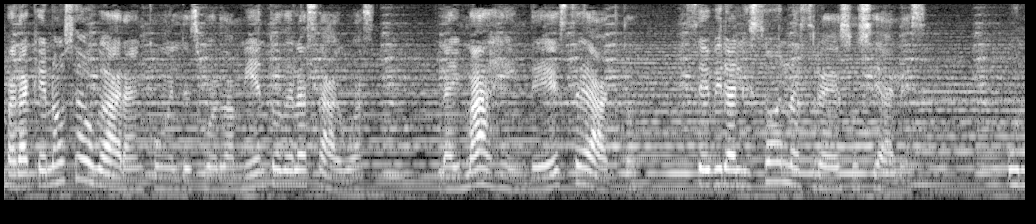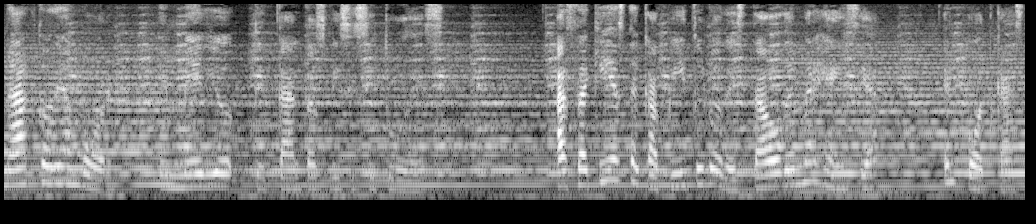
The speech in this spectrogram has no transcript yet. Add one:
para que no se ahogaran con el desbordamiento de las aguas. La imagen de este acto se viralizó en las redes sociales. Un acto de amor en medio de tantas vicisitudes. Hasta aquí este capítulo de Estado de Emergencia, el podcast.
